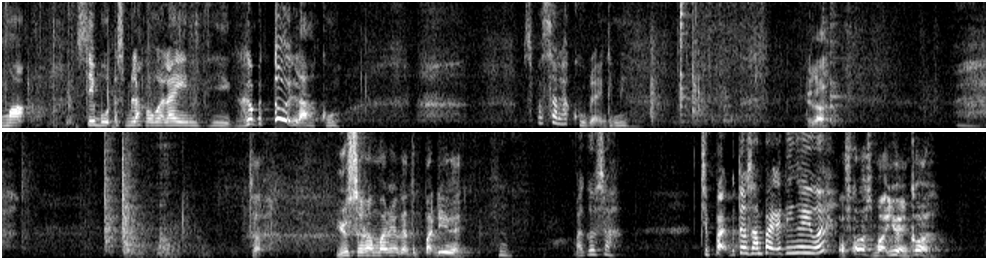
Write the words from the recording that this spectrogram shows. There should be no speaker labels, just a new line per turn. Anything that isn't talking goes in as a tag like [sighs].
Mak sibuk nak sebelah orang lain. Hingga betul lah aku. Pasal aku pula yang kena.
Bella. Tak. You serang Mariam kat tempat dia kan?
Baguslah. Cepat betul sampai kat tinggal you eh.
Of course, mak you yang call.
